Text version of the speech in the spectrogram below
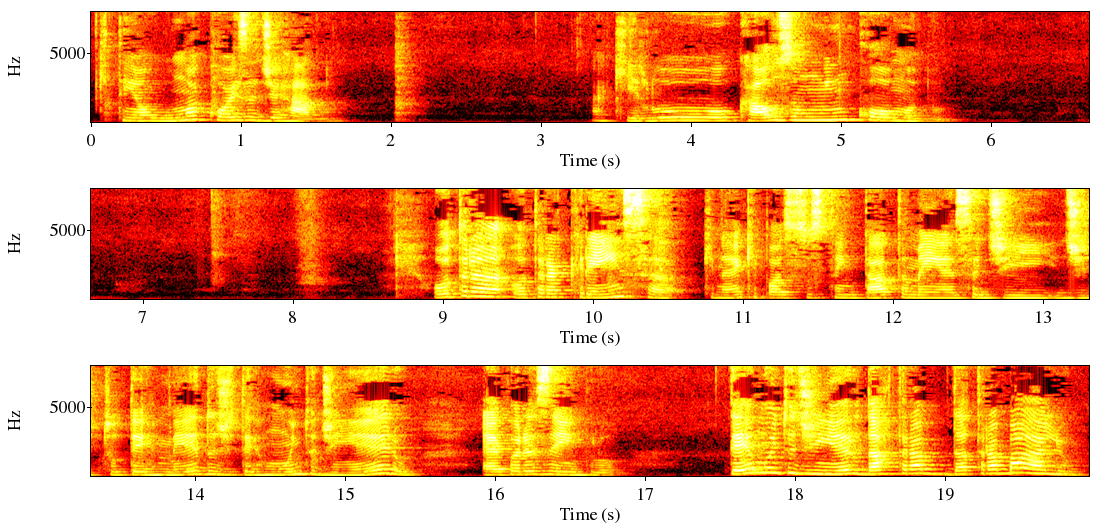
que tem alguma coisa de errado aquilo causa um incômodo. Outra, outra crença que, né, que pode sustentar também essa de, de tu ter medo de ter muito dinheiro é, por exemplo, ter muito dinheiro dá, tra dá trabalho.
